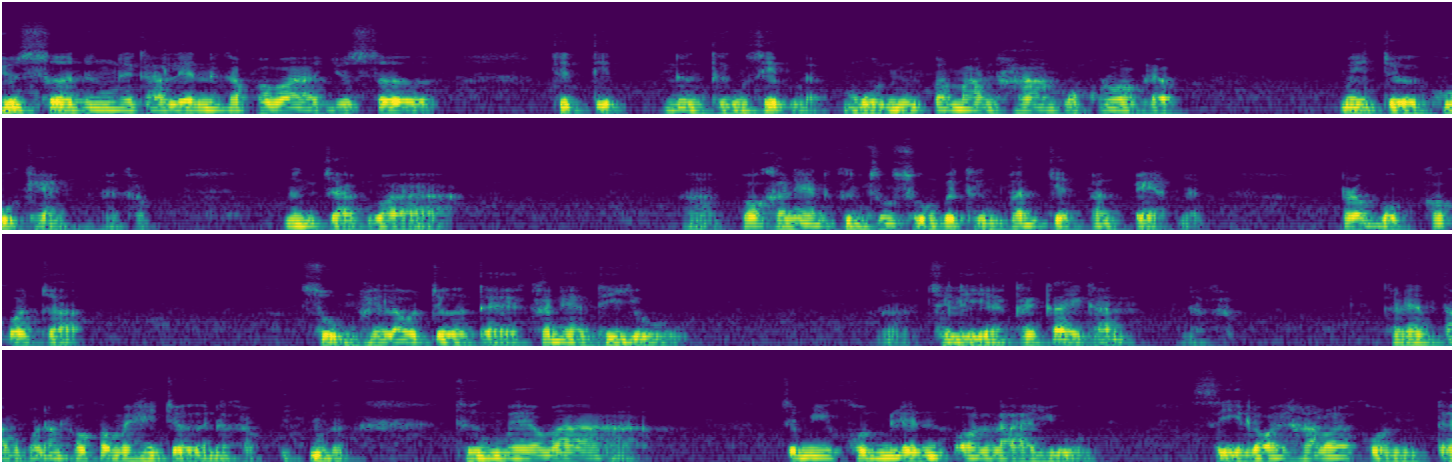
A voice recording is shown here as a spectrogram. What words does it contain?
ยูเซอร์หนึ่งในการเล่นนะครับ เพราะว่ายูเซอร์ที่ติด1ถึง10เนี่ยหมุนประมาณ 5-6 รอบแล้ว ไม่เจอคู่แข่งนะครับ เนื่องจากว่าอพอคะแนนขึ้นสูงๆไปถึงพันเจ็ดพันแปดเนี่ยระบบเขาก็จะสุ่มให้เราเจอแต่คะแนนที่อยู่เฉลี่ยใกล้ ๆ กันนะครับ คะแนนต่ำกว่านั้นเขาก็ไม่ให้เจอนะครับ ถึงแม้ว่า จะมีคนเล่นออนไลน์อยู่ 400 500 คน แต่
